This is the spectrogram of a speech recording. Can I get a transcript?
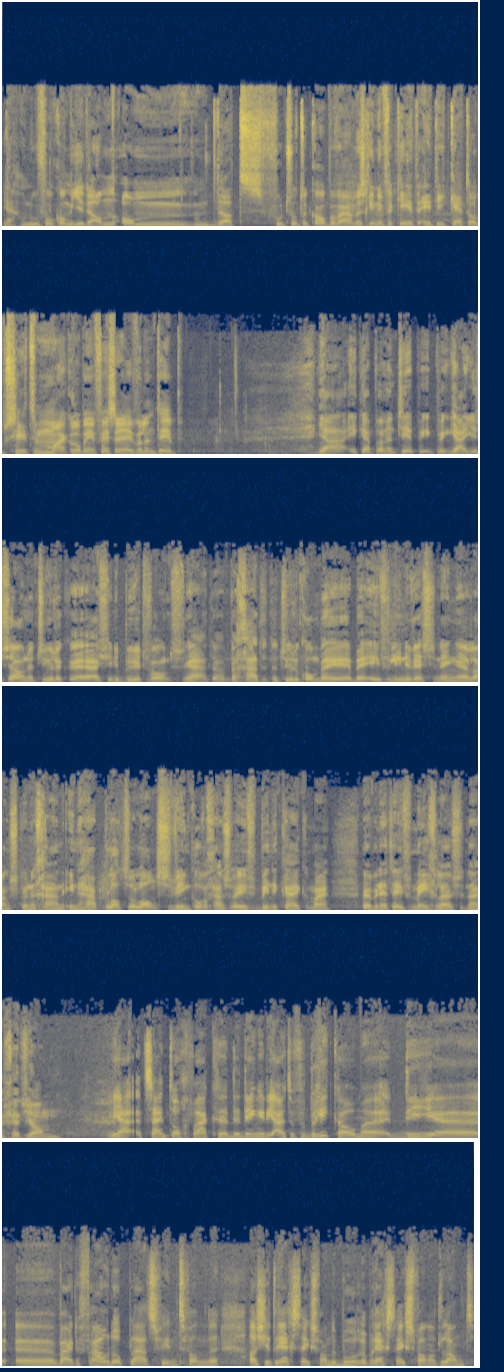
Ja, hoe voorkom je dan om dat voedsel te kopen... waar misschien een verkeerd etiket op zit? Mark Robin Visser heeft wel een tip. Ja, ik heb wel een tip. Ik, ja, je zou natuurlijk, eh, als je in de buurt woont... Ja, daar, daar gaat het natuurlijk om, bij, bij Eveline Westerning uh, langs kunnen gaan... in haar plattelandswinkel. We gaan zo even binnenkijken. Maar we hebben net even meegeluisterd naar Gert-Jan. Ja, het zijn toch vaak eh, de dingen die uit de fabriek komen... Die, eh, eh, waar de fraude op plaatsvindt. Van, als je het rechtstreeks van de boeren hebt, rechtstreeks van het land...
